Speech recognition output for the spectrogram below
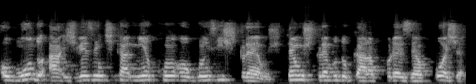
o mundo, às vezes, a gente caminha com alguns extremos. Tem um extremo do cara, por exemplo, poxa,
